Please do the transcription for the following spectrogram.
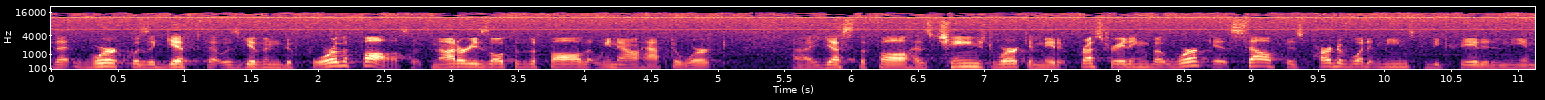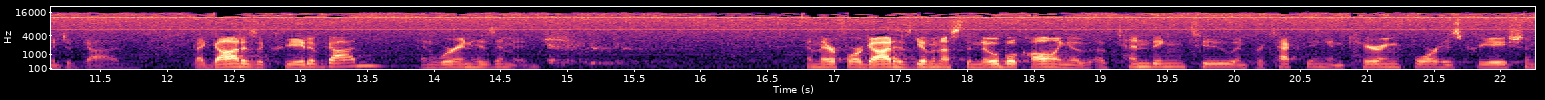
that work was a gift that was given before the fall. So it's not a result of the fall that we now have to work. Uh, yes, the fall has changed work and made it frustrating, but work itself is part of what it means to be created in the image of God. That God is a creative God, and we're in his image. And therefore, God has given us the noble calling of, of tending to and protecting and caring for his creation,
